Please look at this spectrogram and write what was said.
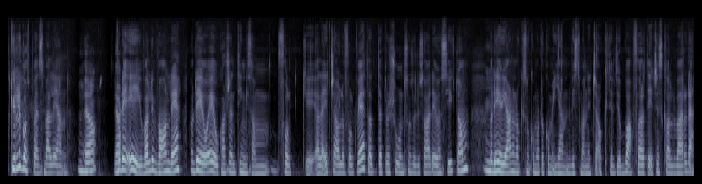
skulle gått på en smell igjen. Mm. Ja. For det er jo veldig vanlig, og det er jo, er jo kanskje en ting som folk, eller ikke alle folk vet, at depresjon, sånn som du sa, det er jo en sykdom. Og det er jo gjerne noe som kommer til å komme igjen hvis man ikke aktivt jobber, for at det ikke skal være det.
